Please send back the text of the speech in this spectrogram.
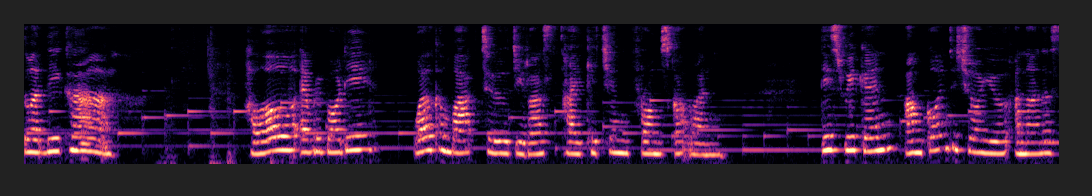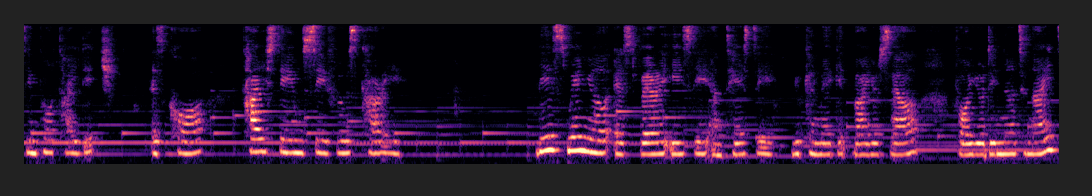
สวัสดีค่ะ Hello everybody welcome back to Jiras Thai kitchen from Scotland This weekend I'm going to show you another simple Thai dish It's called Thai steamed seafood curry this menu is very easy and tasty. You can make it by yourself for your dinner tonight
